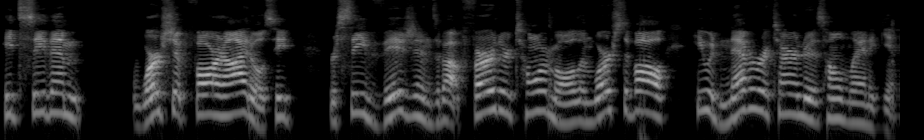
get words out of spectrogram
He'd see them worship foreign idols. He'd receive visions about further turmoil, and worst of all, he would never return to his homeland again.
